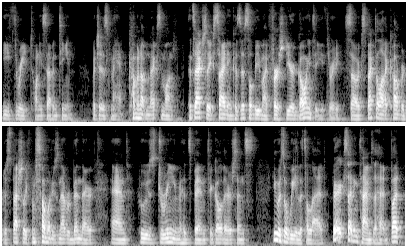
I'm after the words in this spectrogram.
E3 2017, which is man coming up next month it's actually exciting because this will be my first year going to E3. So expect a lot of coverage, especially from someone who's never been there and whose dream it's been to go there since he was a wee little lad. Very exciting times ahead, but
